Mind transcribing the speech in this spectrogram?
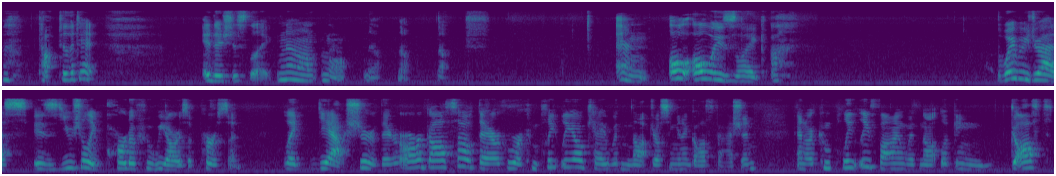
Talk to the tit. It is just like, no, no, no, no, no. And always like, uh, the way we dress is usually part of who we are as a person. Like, yeah, sure, there are goths out there who are completely okay with not dressing in a goth fashion, and are completely fine with not looking gothed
